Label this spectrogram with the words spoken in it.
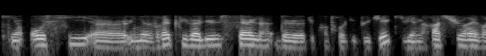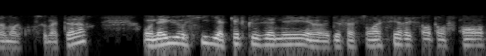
qui ont aussi euh, une vraie plus-value, celle du contrôle du budget, qui viennent rassurer vraiment le consommateur. On a eu aussi il y a quelques années, euh, de façon assez récente en France,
